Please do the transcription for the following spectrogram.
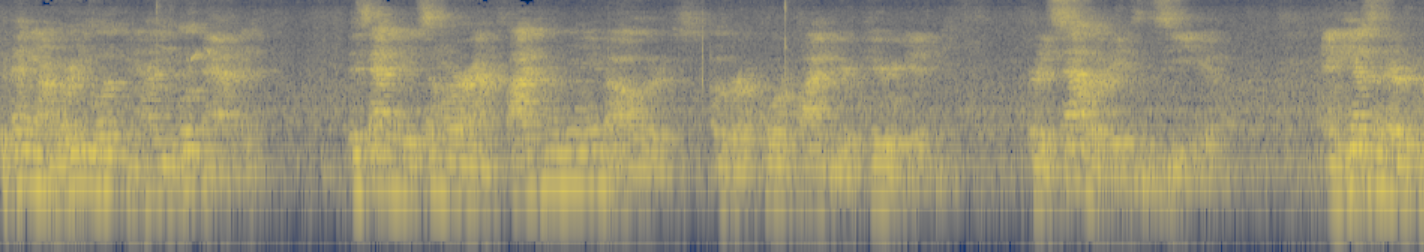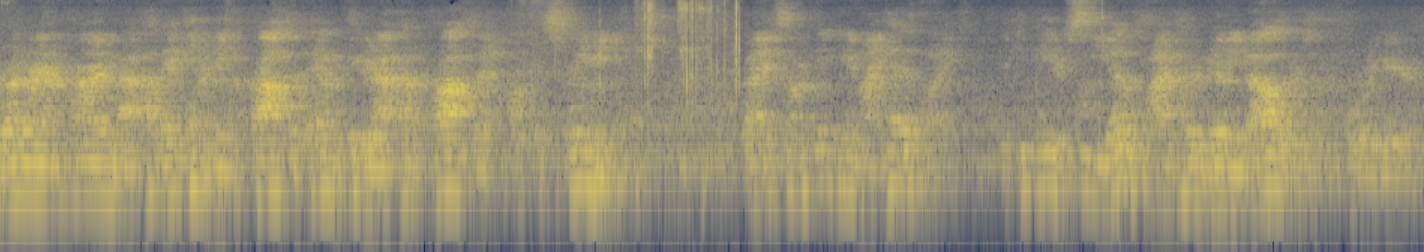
depending on where you look and how you look at it, this guy made somewhere around $500 million over a four or five year period for his salary as the CEO. And he has the nerve to run around crying about how they can't make a profit. They haven't figured out how to profit off the streaming. Right? So I'm thinking in my head, like, if you pay your CEO $500 million over four years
